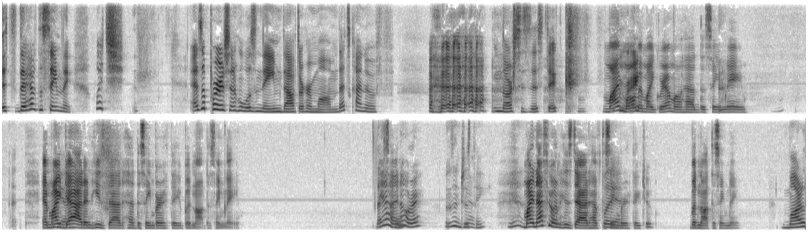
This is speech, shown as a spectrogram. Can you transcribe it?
it's they have the same name, which as a person who was named after her mom, that's kind of narcissistic. My mom Right? and my grandma had the same name. And my Yeah. dad and his dad had the same birthday, but not the same name. That's yeah, I know, right? That's interesting. Yeah. My nephew and his dad have the But same yeah. birthday too, but not the same name. Mar-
